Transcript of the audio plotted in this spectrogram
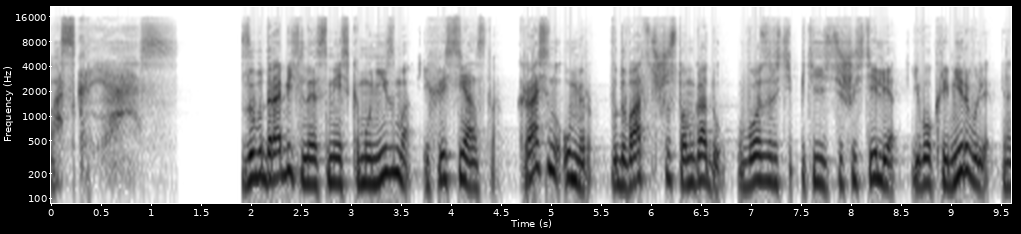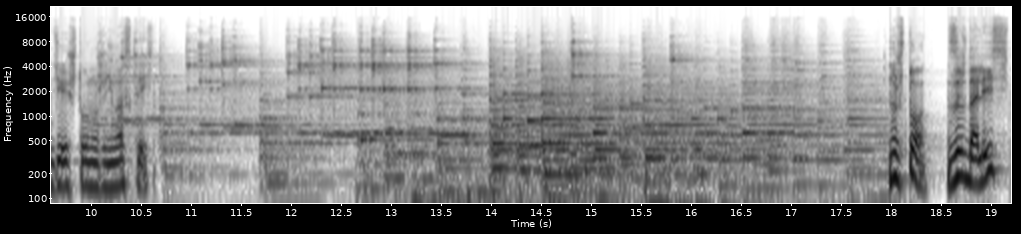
Воскрес! Зубодробительная смесь коммунизма и христианства. Красин умер в 26 году, в возрасте 56 лет. Его кремировали, надеюсь, что он уже не воскреснет. Ну что, заждались?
